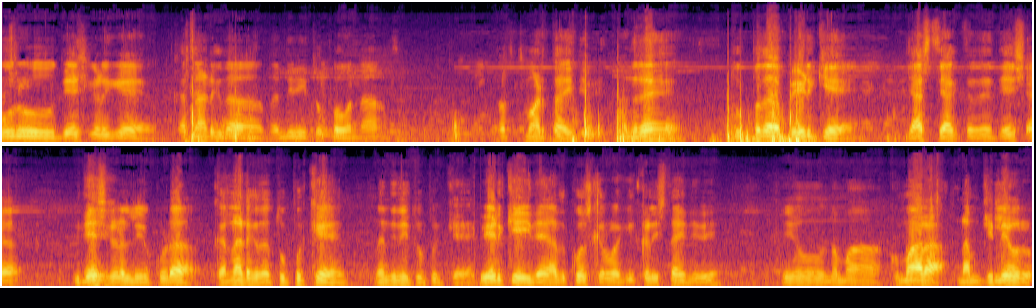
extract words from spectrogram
ಮೂರು ದೇಶಗಳಿಗೆ ಕರ್ನಾಟಕದ ನಂದಿನಿ ತುಪ್ಪವನ್ನ ರಫ್ತು ಮಾಡ್ತಾ ಇದ್ದೀವಿ. ಅಂದ್ರೆ ತುಪ್ಪದ ಬೇಡಿಕೆ ಜಾಸ್ತಿ ಆಗ್ತದೆ. ದೇಶ ವಿದೇಶಗಳಲ್ಲಿಯೂ ಕೂಡ ಕರ್ನಾಟಕದ ತುಪ್ಪಕ್ಕೆ ನಂದಿನಿ ತುಪ್ಪಕ್ಕೆ ಬೇಡಿಕೆ ಇದೆ. ಅದಕ್ಕೋಸ್ಕರವಾಗಿ ಕಳಿಸ್ತಾ ಇದ್ದೀವಿ. ನೀವು ನಮ್ಮ ಕುಮಾರ ನಮ್ಮ ಜಿಲ್ಲೆಯವರು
